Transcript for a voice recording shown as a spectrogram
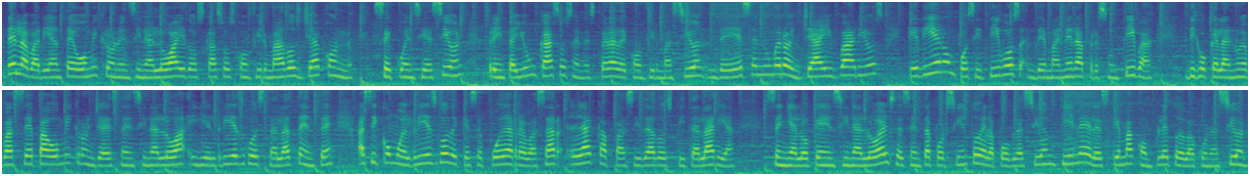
De la variante Omicron en Sinaloa hay dos casos confirmados ya con secuenciación, 31 casos en espera de confirmación. De ese número ya hay varios que dieron positivos de manera presuntiva. Dijo que la nueva cepa Omicron ya está en Sinaloa y el riesgo está latente, así como el riesgo de que se pueda rebasar la capacidad hospitalaria. Señaló que en Sinaloa el 60% de la población tiene el esquema completo de vacunación,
